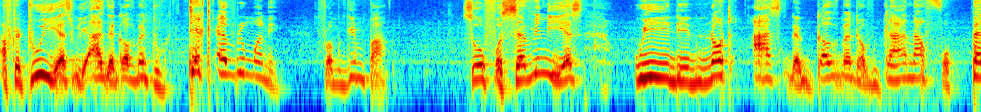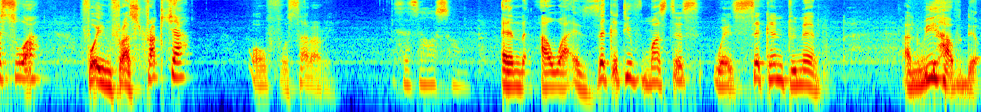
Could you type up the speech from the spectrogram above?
After two years, we asked the government to take every money from Gimpa. So for seven years, we did not ask the government of Ghana for pesewa, for infrastructure, or for salary. This is awesome. And our executive masters were second to none. And we have the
